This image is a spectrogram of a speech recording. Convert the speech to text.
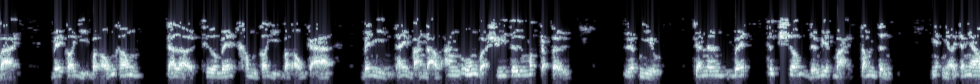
bài, bé có gì bất ổn không? Trả lời, thưa bé không có gì bất ổn cả. Bé nhìn thấy bạn đạo ăn uống và suy tư mất trật tự rất nhiều, cho nên bé thức sớm để viết bài tâm tình, nhắc nhở cho nhau.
